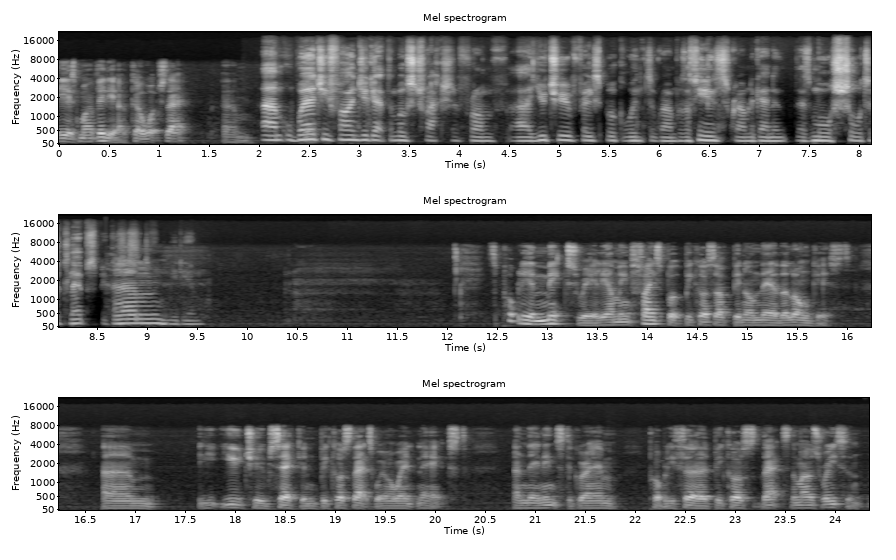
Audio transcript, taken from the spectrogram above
here's my video. Go watch that. Um, um, where do you find you get the most traction from? Uh, YouTube, Facebook, or Instagram? Because I've seen Instagram again, and there's more shorter clips because um, it's um, medium. It's probably a mix, really. I mean, Facebook because I've been on there the longest. Um, YouTube second because that's where I went next, and then Instagram probably third because that's the most recent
